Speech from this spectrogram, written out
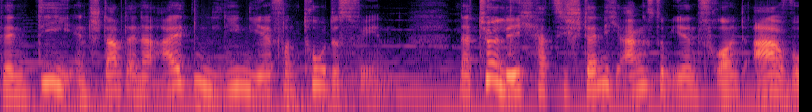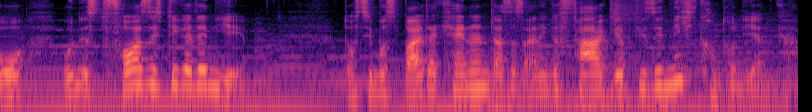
Denn die entstammt einer alten Linie von Todesfeen. Natürlich hat sie ständig Angst um ihren Freund Arvo und ist vorsichtiger denn je. Doch sie muss bald erkennen, dass es eine Gefahr gibt, die sie nicht kontrollieren kann.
